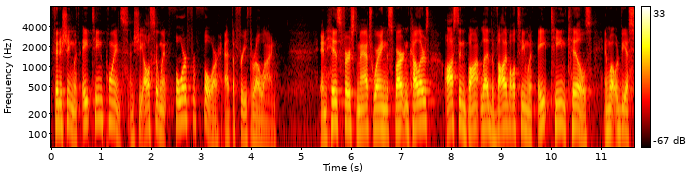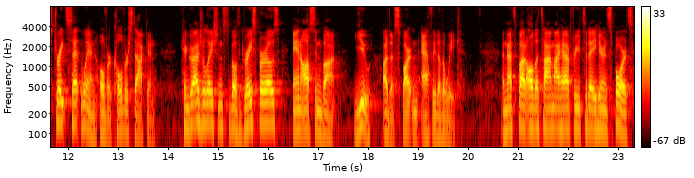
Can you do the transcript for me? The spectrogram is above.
finishing with 18 points, and she also went four for four at the free throw line. In his first match wearing the Spartan colors, Austin Bont led the volleyball team with 18 kills in what would be a straight set win over Culver Stockton. Congratulations to both Grace Burrows and Austin Bont. You are the Spartan Athlete of the Week. And that's about all the time I have for you today here in sports,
